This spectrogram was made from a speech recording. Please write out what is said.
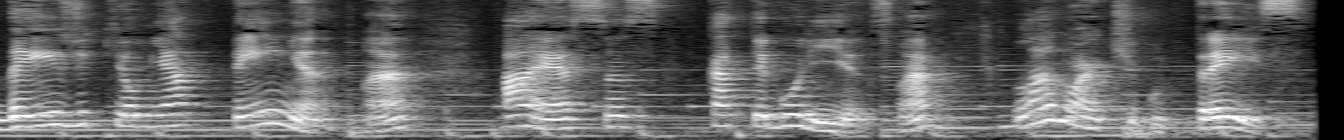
desde que eu me atenha né, a essas categorias. Né? Lá no artigo 3,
